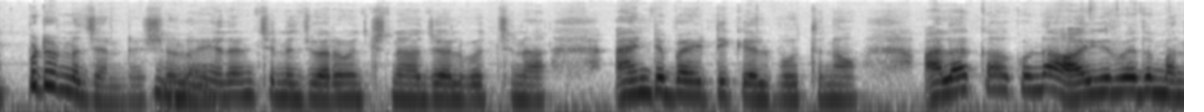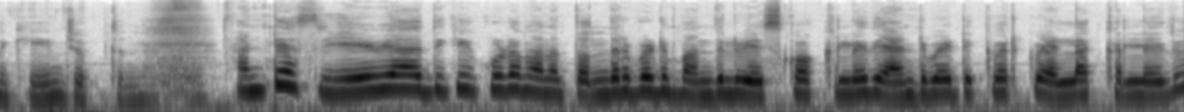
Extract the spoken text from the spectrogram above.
ఇప్పుడున్న జనరేషన్లో ఏదైనా చిన్న జ్వరం వచ్చినా జలుబు వచ్చినా యాంటీబయాటిక్ వెళ్ళిపోతున్నాం. అలా కాకుండా ఆయుర్వేదం మనకి ఏం చెప్తుంది? అంటే అసలు ఏ వ్యాధికి కూడా మనం తొందరపడి మందులు వేసుకోక్కర్లేదు యాంటీబయాటిక్ వరకు వెళ్ళక్కర్లేదు.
